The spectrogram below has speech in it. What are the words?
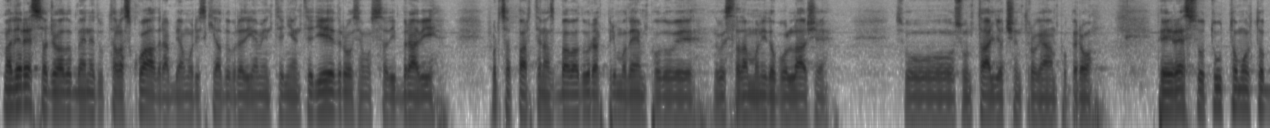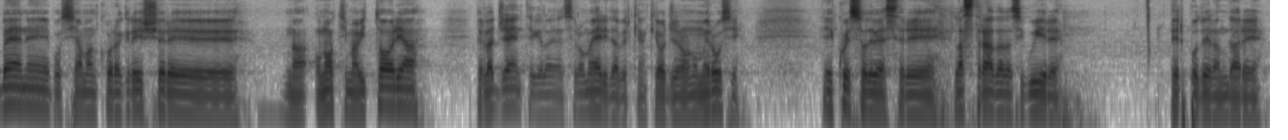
ma del resto ha giocato bene tutta la squadra, abbiamo rischiato praticamente niente dietro, siamo stati bravi, forse a parte una sbavatura al primo tempo dove, dove è stato ammonito Pollace su, su un taglio a centrocampo, però per il resto tutto molto bene, possiamo ancora crescere, un'ottima vittoria per la gente che se lo merita perché anche oggi erano numerosi e questa deve essere la strada da seguire per poter andare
